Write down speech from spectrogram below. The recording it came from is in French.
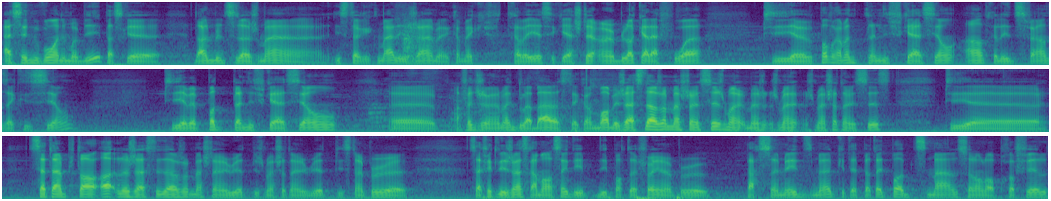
assez nouveau en immobilier parce que dans le multilogement, euh, historiquement, les gens, ben, comment ils travaillaient, c'est qu'ils achetaient un bloc à la fois, puis il n'y avait pas vraiment de planification entre les différentes acquisitions, puis il n'y avait pas de planification, euh, en fait, généralement globale. C'était comme, bon, ben, j'ai assez d'argent pour m'acheter un 6, je m'a- je m'a- je m'achète un 6, puis euh, sept ans plus tard, ah, là, j'ai assez d'argent pour m'acheter un 8, puis je m'achète un 8, puis c'est un peu... euh, ça fait que les gens se ramassaient avec des portefeuilles un peu parsemés d'immeubles qui étaient peut-être pas optimales selon leur profil,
